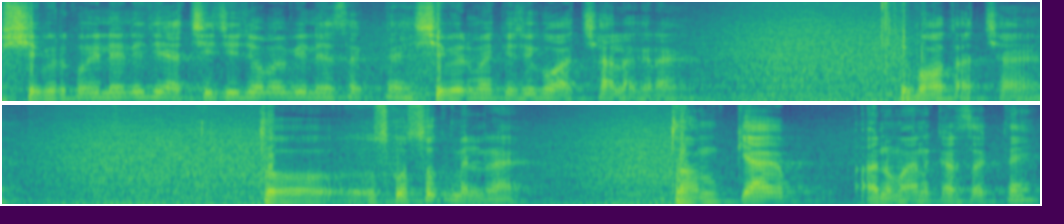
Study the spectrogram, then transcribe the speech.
शिविर को ही ले लीजिए, अच्छी चीज़ों में भी ले सकते हैं। शिविर में किसी को अच्छा लग रहा है, ये बहुत अच्छा है। तो उसको सुख मिल रहा है। तो हम क्या अनुमान कर सकते हैं?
